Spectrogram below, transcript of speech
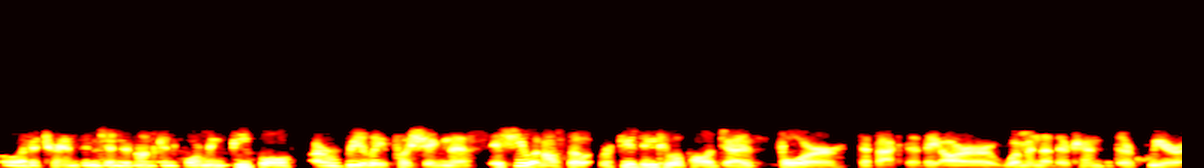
a lot of trans and gender nonconforming people are really pushing this issue and also refusing to apologize for the fact that they are women, that they're trans, that they're queer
